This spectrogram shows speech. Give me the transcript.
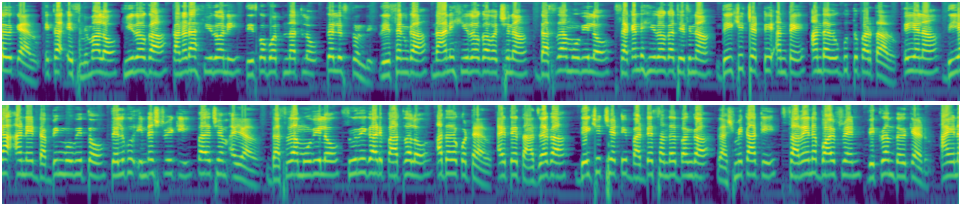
దొరికారు. ఇక ఈ సినిమాలో హీరోగా కన్నడ హీరోని తీసుకోబోతున్నట్లు తెలుస్తుంది. రీసెంట్గా నాని హీరోగా వచ్చిన దసరా మూవీలో సెకండ్ హీరోగా చేసిన దీక్షిత్ చెట్టి అంటే అందరూ గుర్తుపడతారు. ఈయన దియా అనే డబ్బింగ్ మూవీతో తెలుగు ఇండస్ట్రీకి పరిచయం అయ్యారు. దసరా మూవీలో సూరిగాడి పాత్రలో అదర కొట్టారు. అయితే తాజాగా దీక్షిత్ శెట్టి బర్త్డే సందర్భంగా రష్మికకి సరైన బాయ్ ఫ్రెండ్ విక్రమ్ దొరికాడు. ఆయన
